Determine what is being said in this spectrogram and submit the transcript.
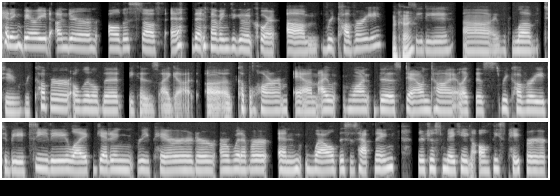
getting buried under all this stuff and then having to go to court. Um, recovery. Okay. CD. Uh, I would love to recover a little bit because I got a couple harm, and I want this downtime, like this recovery, to be CD, like getting repaired or or whatever. And while this is happening, they're just making all these paper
